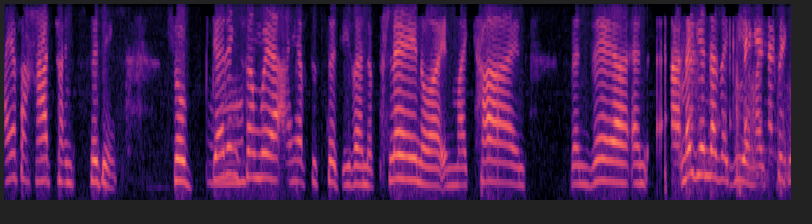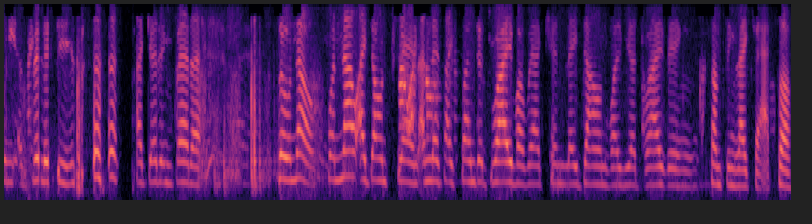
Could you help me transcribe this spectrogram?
I have a hard time sitting. So getting Uh-huh. somewhere, I have to sit either in a plane or in my car, and then there. And uh, maybe another year, my sitting abilities are getting better. So no, for now I don't plan unless I find a driver where I can lay down while we are driving, something like that. So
